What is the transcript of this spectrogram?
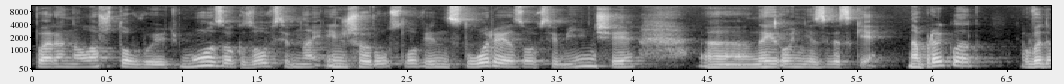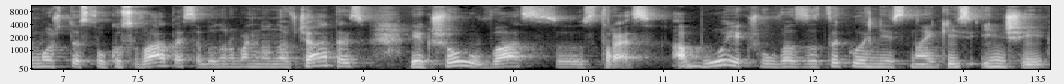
переналаштовують мозок зовсім на інше русло. Він створює зовсім інші е, нейронні зв'язки. Наприклад. Ви не можете сфокусуватися або нормально навчатись, якщо у вас е, стрес, або якщо у вас зацикленість на якісь інші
